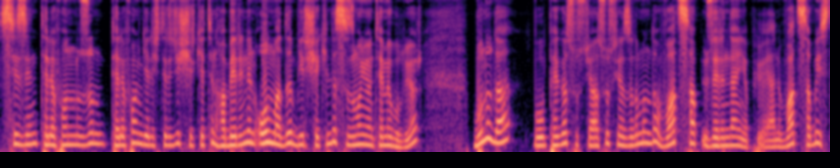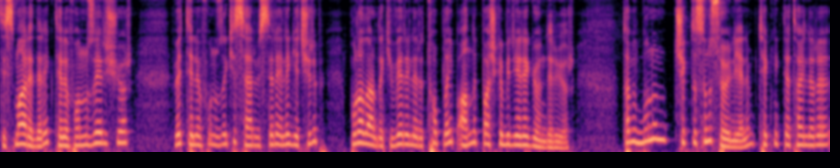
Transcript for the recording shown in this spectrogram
sizin telefonunuzun telefon geliştirici şirketin haberinin olmadığı bir şekilde sızma yöntemi buluyor. Bunu da bu Pegasus casus yazılımını da WhatsApp üzerinden yapıyor. Yani WhatsApp'ı istismar ederek telefonunuza erişiyor ve telefonunuzdaki servisleri ele geçirip buralardaki verileri toplayıp anlık başka bir yere gönderiyor. Tabii bunun çıktısını söyleyelim. Teknik detayları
